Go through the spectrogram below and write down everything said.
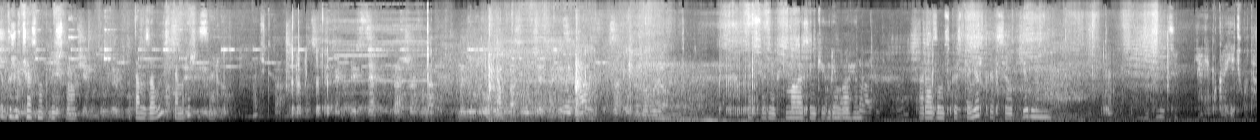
Я дуже вчасно прийшла. А там за листям режисер. Бачите? А сьогодні малесенький грінваген. Разом з костюмеркою все об'єднано. Я не по краєчку так.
